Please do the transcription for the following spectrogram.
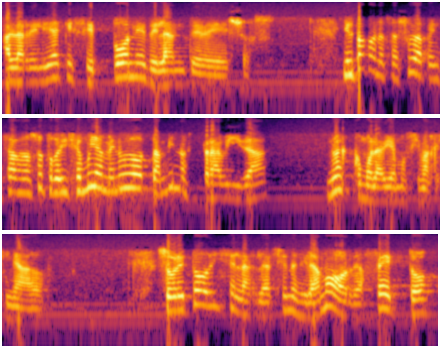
a la realidad que se pone delante de ellos. Y el Papa nos ayuda a pensar nosotros, dice, muy a menudo también nuestra vida no es como la habíamos imaginado sobre todo dicen las relaciones del amor, de afecto,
